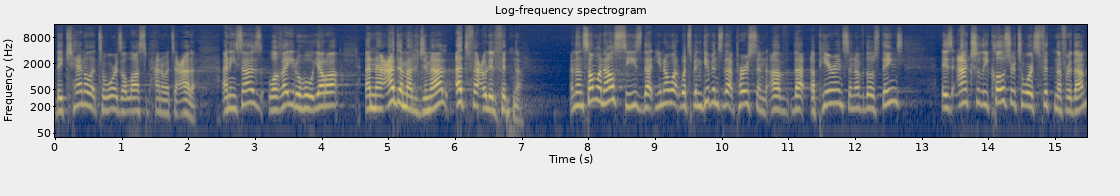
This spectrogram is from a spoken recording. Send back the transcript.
They channel it towards Allah subhanahu wa ta'ala. And he says, وَغَيْرُهُ يَرَى أَنَّ عَدَمَ الْجِمَالِ أَدْفَعُ لِلْفِتْنَةِ And then someone else sees that, you know what, what's been given to that person of that appearance and of those things is actually closer towards fitna for them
